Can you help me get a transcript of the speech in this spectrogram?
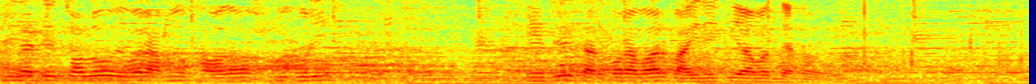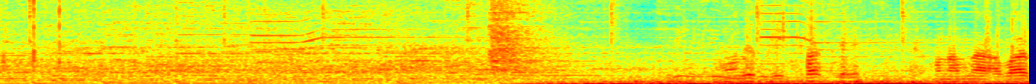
ঠিক আছে চলো এবার আমিও খাওয়া দাওয়া শুরু করি। খেয়ে দিয়ে তারপর আবার বাইরে গিয়ে আবার দেখা হবে। আমাদের ব্রেকফাস্ট শেষ, এখন আমরা আবার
